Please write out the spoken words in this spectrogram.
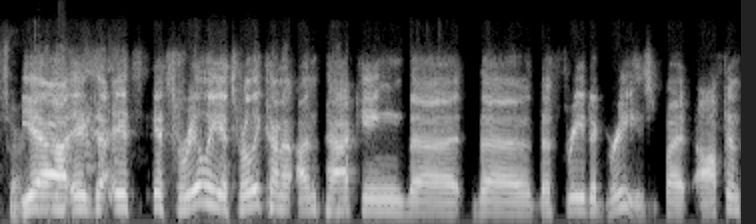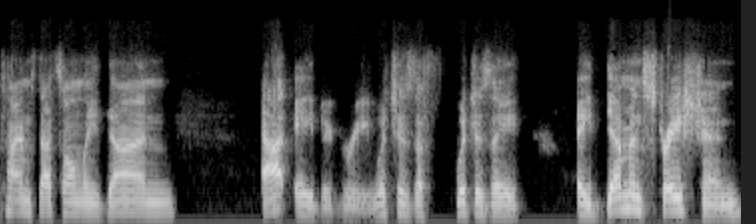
Sorry. Yeah, it's it's really it's really kind of unpacking the the the three degrees, but oftentimes that's only done at a degree, which is a which is a a demonstration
